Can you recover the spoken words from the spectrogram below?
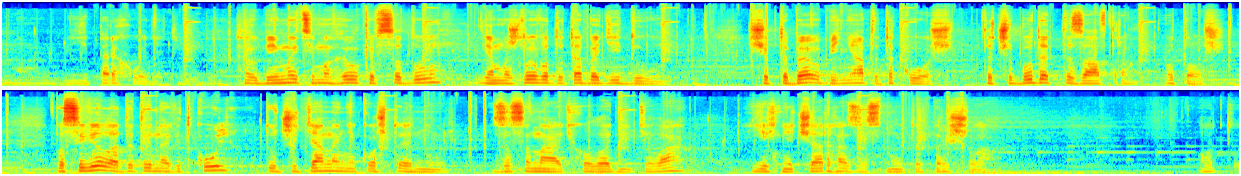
ну, і переходять люди. Обійми ці могилки в саду, я, можливо, до тебе дійду, щоб тебе обійняти також. Та чи буде те завтра? Отож. Посивіла дитина від куль, тут життя нині коштує нуль. Засинають холодні тіла, їхня черга заснути прийшла. От е,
